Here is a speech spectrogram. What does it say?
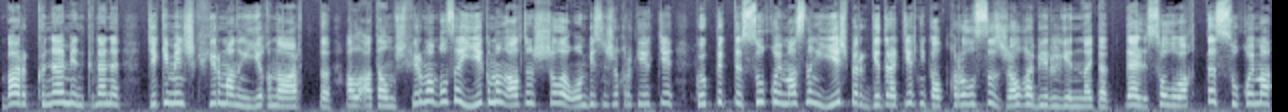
Бар күнә мен кінәні жекеменшік фирманың иығына артты. Ал аталмыш фирма болса 2006 жылы 15 қыркүйекте Көкпекті су қоймасының ешбір гидротехникалық құрылыссыз жалға берілгенін айтады. Дәл сол уақытта су қойма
